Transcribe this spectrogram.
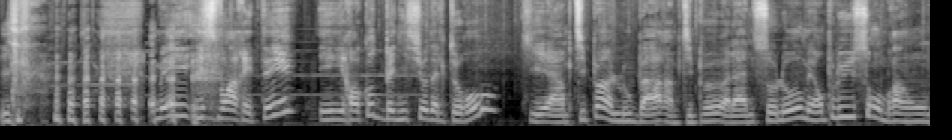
Mais ils se font arrêter et ils rencontrent Benicio del Toro, qui est un petit peu un loupard, un petit peu à la Han Solo, mais en plus sombre. hein. On-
